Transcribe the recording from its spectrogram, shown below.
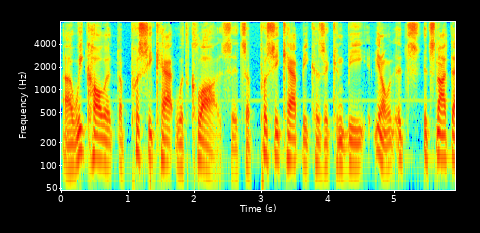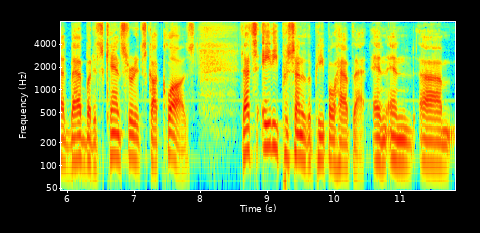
Uh, we call it a pussycat with claws. It's a pussycat because it can be, you know, it's, it's not that bad, but it's cancer, it's got claws. That's 80% of the people have that. And, and um,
